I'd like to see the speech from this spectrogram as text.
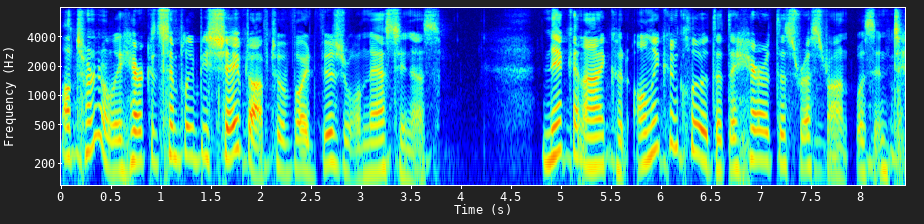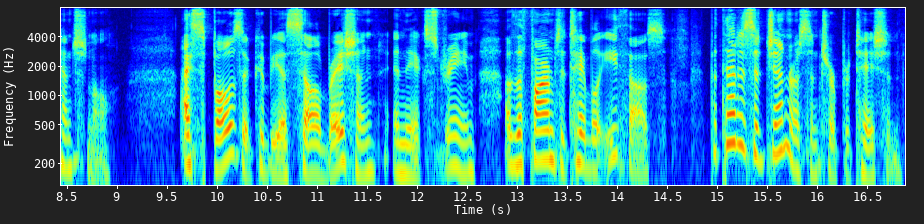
Alternatively, hair could simply be shaved off to avoid visual nastiness. Nick and I could only conclude that the hair at this restaurant was intentional. I suppose it could be a celebration, in the extreme, of the farm to table ethos, but that is a generous interpretation.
